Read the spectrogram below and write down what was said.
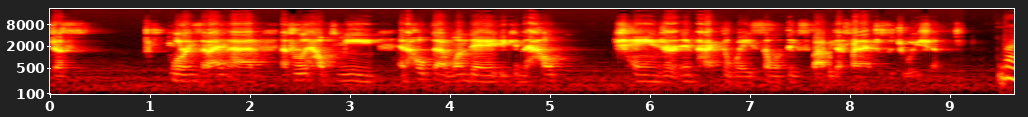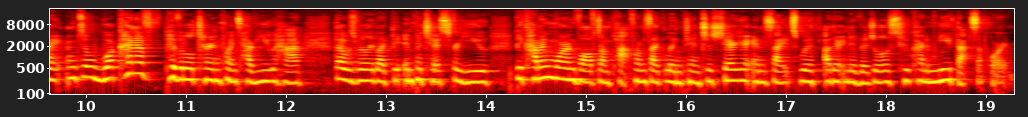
just learnings that I've had has really helped me and hope that one day it can help change or impact the way someone thinks about their financial situation. Right. And so, what kind of pivotal turning points have you had that was really like the impetus for you becoming more involved on platforms like LinkedIn to share your insights with other individuals who kind of need that support?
